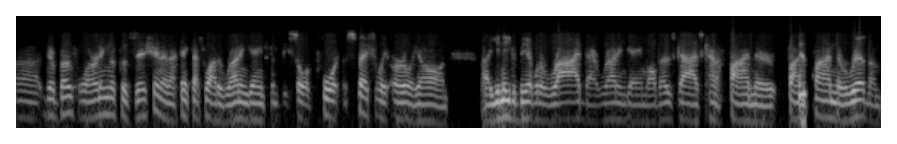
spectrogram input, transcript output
uh, they're both learning the position, and I think that's why the running game is going to be so important, especially early on. Uh, you need to be able to ride that running game while those guys kind of find their find find their rhythm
